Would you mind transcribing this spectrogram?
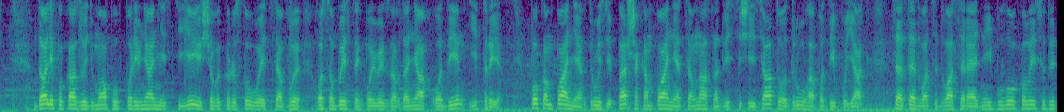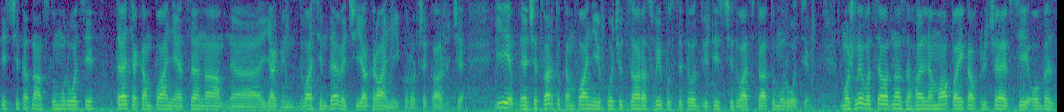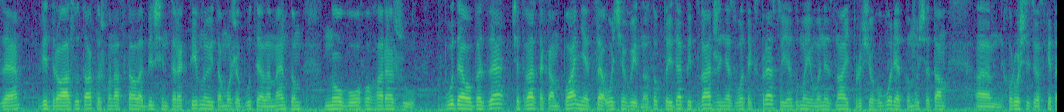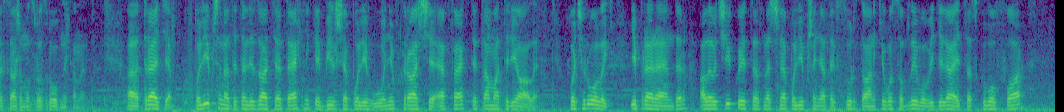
Далі показують мапу в порівнянні з тією, що використовується в особистих бойових завданнях 1 і 3. По кампаніях, друзі, перша кампанія це в нас на 260, друга по типу як це Т-22 середній було колись у 2015 році. Третя кампанія це на е, як він 279 чи як ранній, коротше кажучи. І е, четверту кампанію хочуть зараз випустити у 2025 році. Можливо, це одна загальна мапа, яка включає всі ОБЗ. Відразу також вона стала більш інтерактивною та може бути елементом нового гаражу. Буде ОБЗ, четверта кампанія, це очевидно. Тобто йде підтвердження з Експресу. Я думаю, вони знають про що говорять, тому що там е, хороші зв'язки, так скажемо, з розробниками. Е, Третє. Поліпшена деталізація техніки, більше полігонів, кращі ефекти та матеріали. Хоч ролик і пререндер, але очікується значне поліпшення текстур танків, особливо виділяється скло фар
